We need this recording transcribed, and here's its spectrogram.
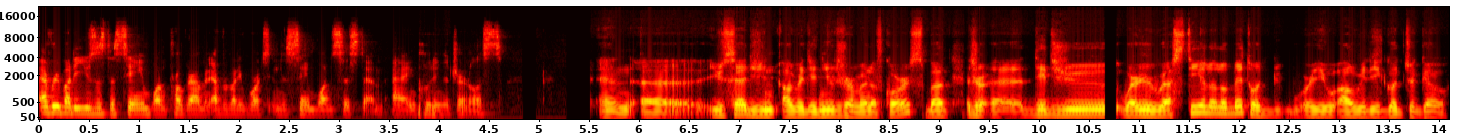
everybody uses the same one program, and everybody works in the same one system, including the journalists. And uh, you said you already knew German, of course, but uh, did you were you rusty a little bit, or were you already good to go?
